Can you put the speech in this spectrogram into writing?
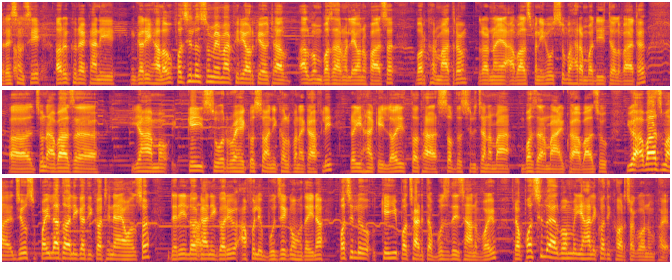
रेशमसी अरू कुराकानी गरिहालौँ। पछिल्लो समयमा फेरि अर्को एउटा एल्बम बजारमा ल्याउनु भएको छ। भर्खर मात्र र नयाँ आवाज पनि हो शुभारम्भ डिजिटलबाट। जुन आवाज यहाँ केही स्वर रहेको छ अनि कल्पना काफले र यहाँकै लय तथा शब्द सृजनामा बजारमा आएको आवाज हो। यो आवाजमा जो पहिला त अलिकति कठिनाइ आउँछ धेरै लगानी गर्यो आफूले बुझेको हुँदैन पछिल्लो केही पछाडि त बुझ्दै जानुभयो र पछिल्लो एल्बममा यहाँले कति खर्च गर्नुभयो?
